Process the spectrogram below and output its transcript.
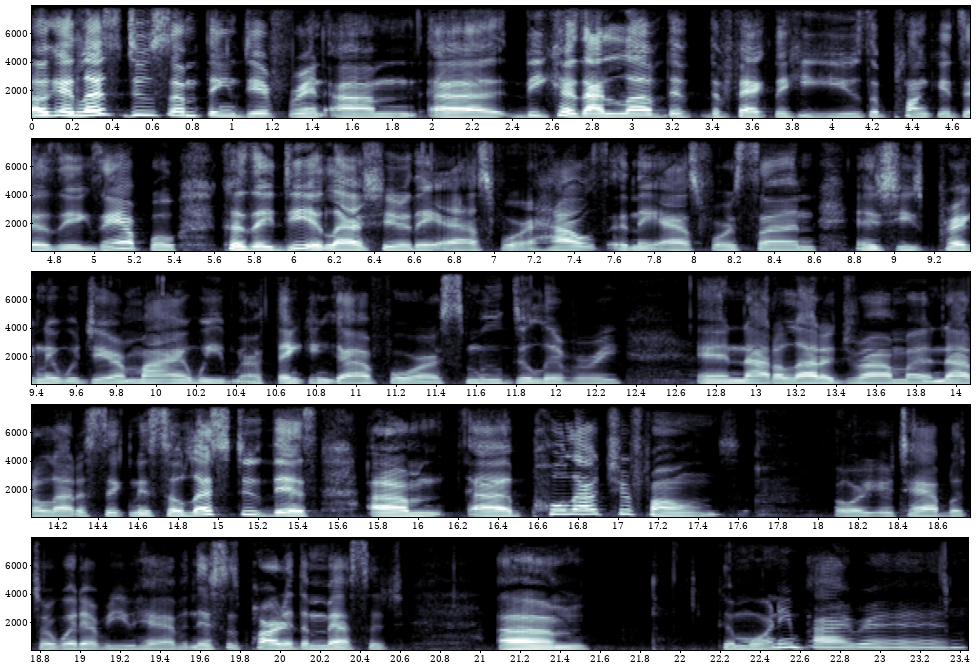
Okay, let's do something different um, uh, because I love the, the fact that he used the Plunkets as the example because they did. Last year they asked for a house and they asked for a son, and she's pregnant with Jeremiah. We are thanking God for a smooth delivery and not a lot of drama and not a lot of sickness. So let's do this. Um, uh, pull out your phones or your tablets or whatever you have, and this is part of the message. Um, good morning, Byron.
